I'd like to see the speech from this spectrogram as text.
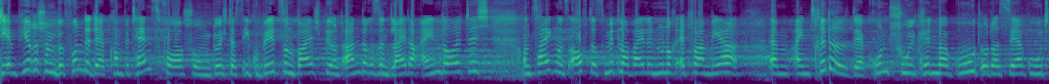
Die empirischen Befunde der Kompetenz Kompetenzforschung durch das IQB zum Beispiel und andere sind leider eindeutig und zeigen uns auf, dass mittlerweile nur noch etwa mehr ähm, ein Drittel der Grundschulkinder gut oder sehr gut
